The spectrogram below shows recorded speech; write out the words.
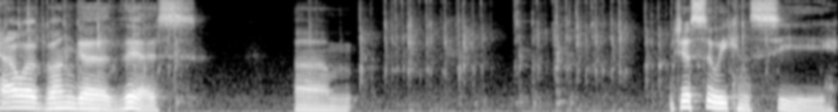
cowabunga this. Um, just so we can see.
